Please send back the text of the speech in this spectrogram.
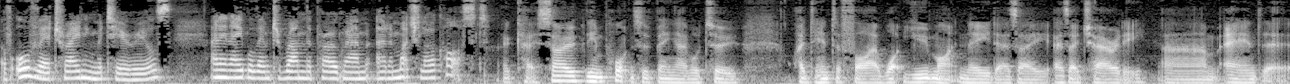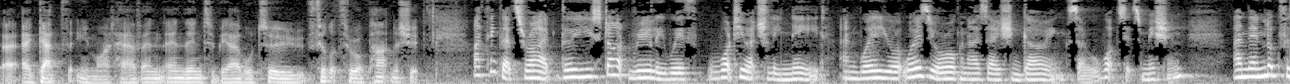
of all of their training materials and enable them to run the program at a much lower cost. Okay, so the importance of being able to identify what you might need as a as a charity um, and a, a, gap that you might have, and, and then to be able to fill it through a partnership. I think that's right. You start really with what do you actually need and where your where's your organisation going. So what's its mission, and then look for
